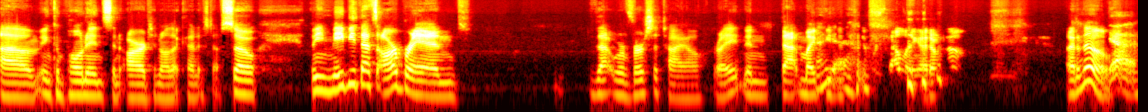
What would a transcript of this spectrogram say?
um, in components and art and all that kind of stuff. So, I mean, maybe that's our brand that we're versatile, right? And that might be the Yeah. selling. I don't know. I don't know. yeah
